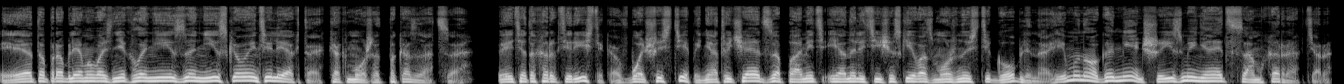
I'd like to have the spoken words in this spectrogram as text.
И эта проблема возникла не из-за низкого интеллекта, как может показаться. Ведь эта характеристика в большей степени отвечает за память и аналитические возможности гоблина и много меньше изменяет сам характер.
